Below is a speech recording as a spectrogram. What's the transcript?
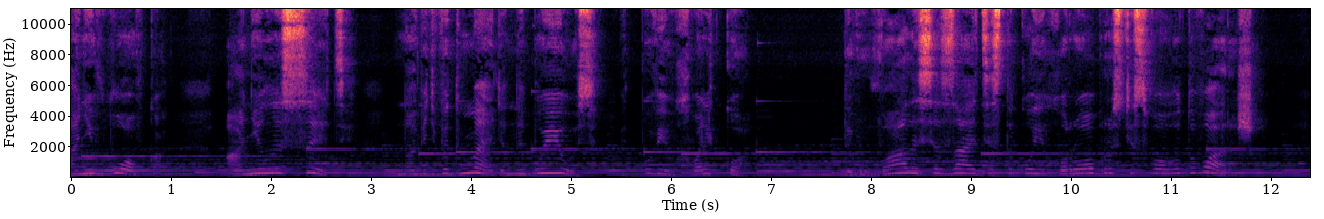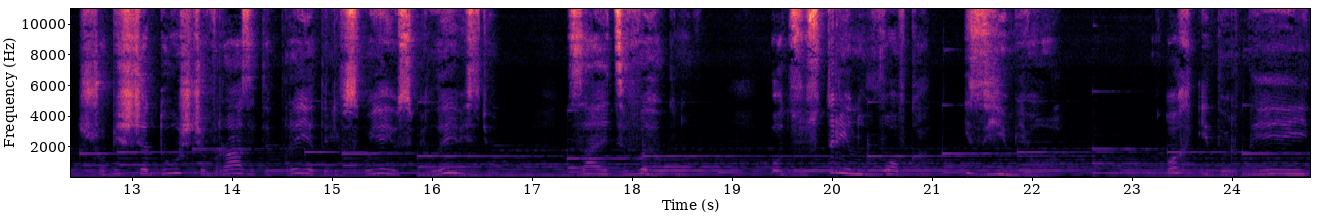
Ані вовка, ані лисиці, навіть ведмедя не боюсь, відповів хвалько. Дивувалися зайці з такої хоробрості свого товариша, щоб іще дужче вразити приятелів своєю сміливістю. Заєць вигукнув От зустріну вовка і з'їм його. Ох і дурний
